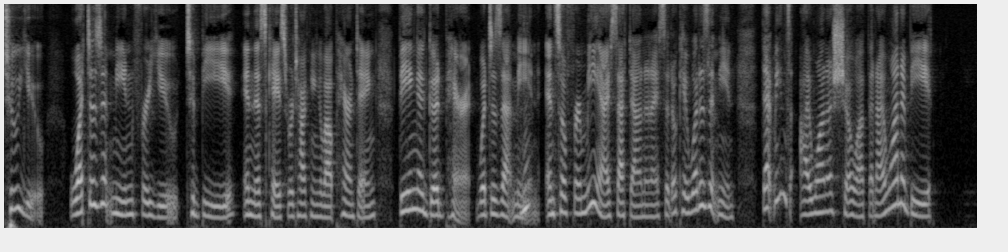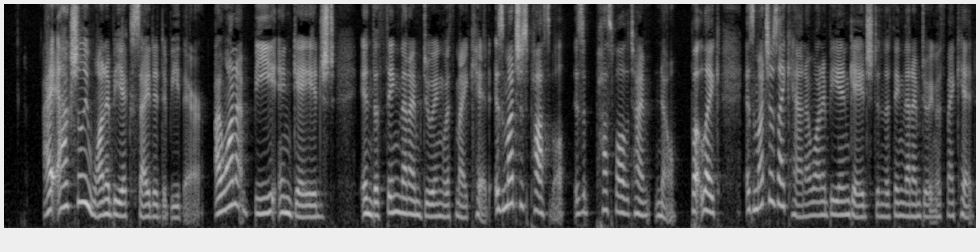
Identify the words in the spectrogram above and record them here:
to you. What does it mean for you to be, in this case, we're talking about parenting, being a good parent? What does that mean? And so for me, I sat down and I said, okay, what does it mean? That means I want to show up and I want to be I actually want to be excited to be there. I want to be engaged in the thing that I'm doing with my kid as much as possible. Is it possible all the time? No. But like as much as I can, I want to be engaged in the thing that I'm doing with my kid.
